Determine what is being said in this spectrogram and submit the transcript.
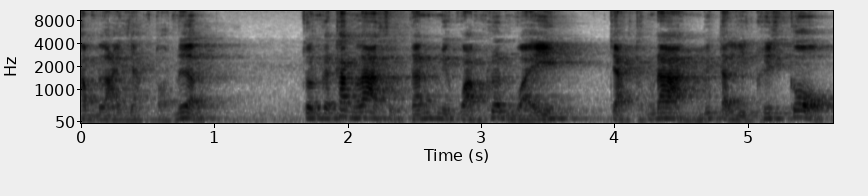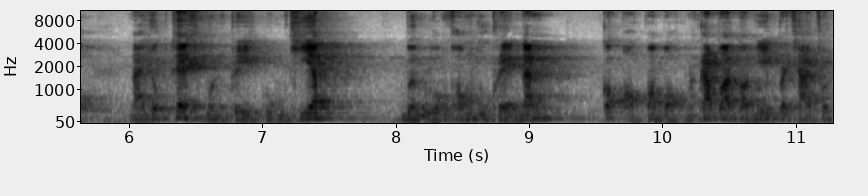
ทำลายอย่างต่อเนื่อง จนกระทั่งล่าสุดนั้นมีความเคลื่อนไหวจากทางด้านวิตาลีคริสโก นายกเทศมนตรีกรุงเคียบ เมืองหลวงของยูเครนนั้น ก็ออกมาบอกนะครับว่าตอนนี้ประชาชน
